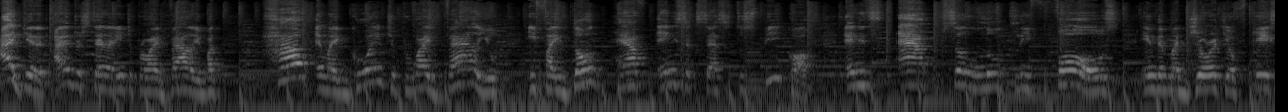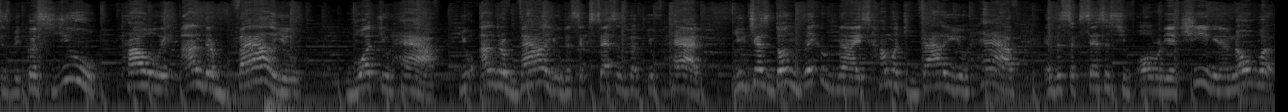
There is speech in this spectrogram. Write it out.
I get it. I understand I need to provide value but how am I going to provide value if I don't have any successes to speak of? And it's absolutely false in the majority of cases because you probably undervalue what you have. You undervalue the successes that you've had. You just don't recognize how much value you have in the successes you've already achieved. You know what,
